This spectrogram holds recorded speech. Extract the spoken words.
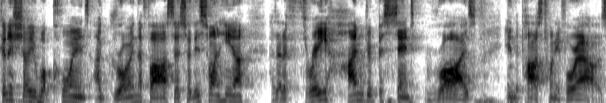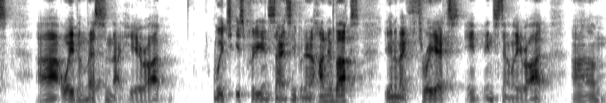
going to show you what coins are growing the fastest. So this one here has had a 300% rise in the past 24 hours, uh, or even less than that here, right? Which is pretty insane. So you put in 100 bucks, you're gonna make 3x in- instantly, right? Um,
